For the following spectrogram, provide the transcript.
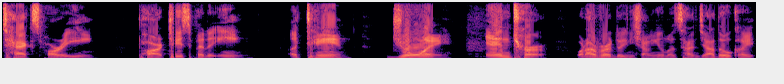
takes part in, participate in, attend, join, enter。 whatever 的你想用的参加都可以。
